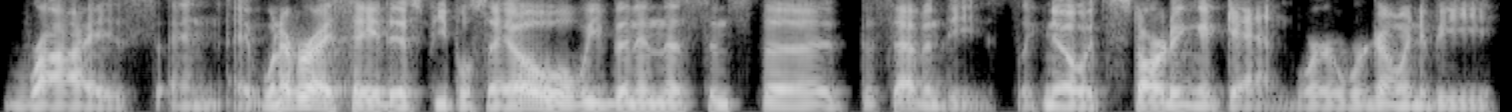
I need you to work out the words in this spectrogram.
rise, and uh, whenever I say this, people say, "Oh, well, we've been in this since the the seventies." Like, no, it's starting again. We're we're going to be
